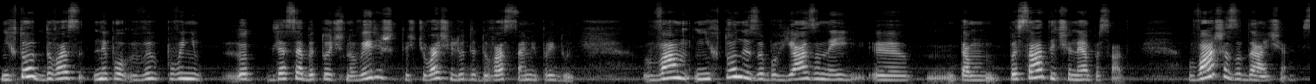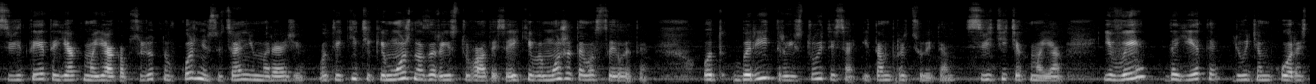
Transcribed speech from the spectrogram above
Ніхто до вас не ви повинні от для себе точно вирішити, що ваші люди до вас самі прийдуть. Вам ніхто не зобов'язаний е, там писати чи не писати. Ваша задача світити як маяк абсолютно в кожній соціальній мережі, от які тільки можна зареєструватися, які ви можете осилити. От беріть, реєструйтеся і там працюйте. Світіть як маяк. І ви даєте людям користь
